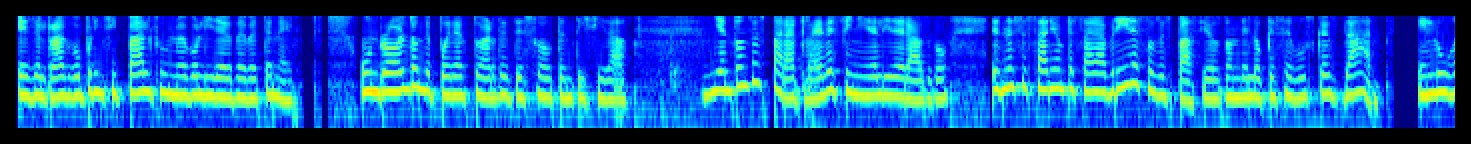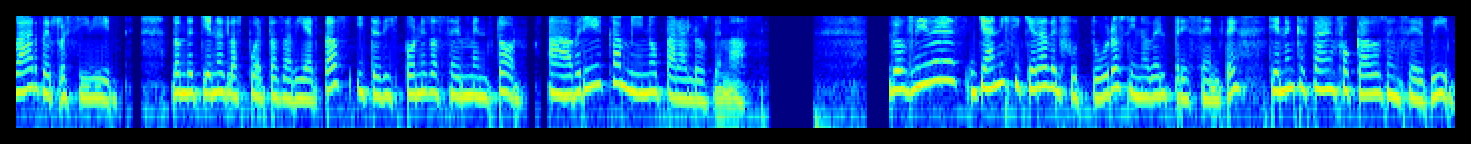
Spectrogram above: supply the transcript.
es el rasgo principal que un nuevo líder debe tener. Un rol donde puede actuar desde su autenticidad. Y entonces para redefinir el liderazgo es necesario empezar a abrir esos espacios donde lo que se busca es dar, en lugar de recibir, donde tienes las puertas abiertas y te dispones a ser mentor, a abrir camino para los demás. Los líderes, ya ni siquiera del futuro, sino del presente, tienen que estar enfocados en servir.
